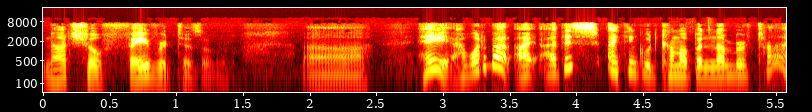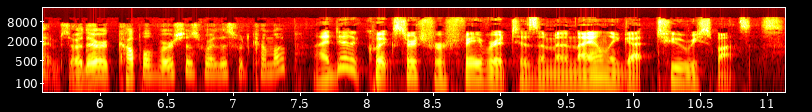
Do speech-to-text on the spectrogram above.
not show favoritism. Uh, hey, what about I, I? This I think would come up a number of times. Are there a couple verses where this would come up? I did a quick search for favoritism and I only got two responses.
